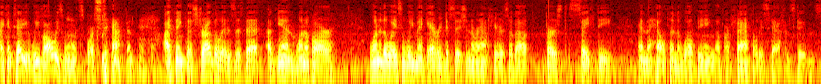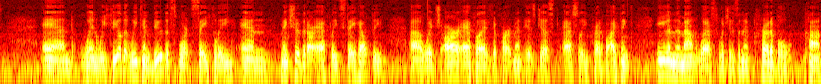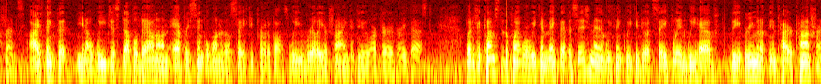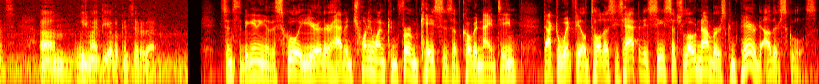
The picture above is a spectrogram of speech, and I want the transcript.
I can tell you, we've always wanted sports to happen. I think the struggle is, is that again, one of our, one of the ways that we make every decision around here is about first safety and the health and the well-being of our faculty, staff, and students. And when we feel that we can do the sport safely and make sure that our athletes stay healthy, uh, which our athletic department is just absolutely incredible. I think even the Mountain West, which is an incredible conference, I think that you know we just double down on every single one of those safety protocols. We really are trying to do our very very best. But if it comes to the point where we can make that decision and we think we can do it safely, and we have the agreement of the entire conference, um, we might be able to consider that. Since the beginning of the school year, there have been 21 confirmed cases of COVID 19. Dr. Whitfield told us he's happy to see such low numbers compared to other schools.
